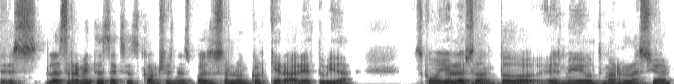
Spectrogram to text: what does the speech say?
es- las herramientas de Access Consciousness puedes usarlo en cualquier área de tu vida. Es como yo lo he usado en todo, es mi última relación.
